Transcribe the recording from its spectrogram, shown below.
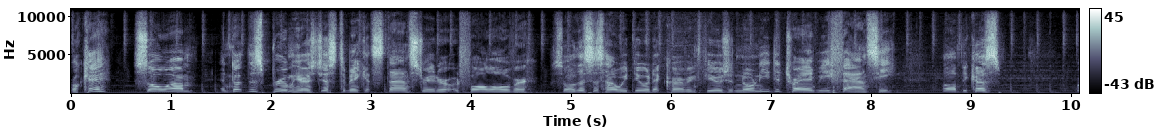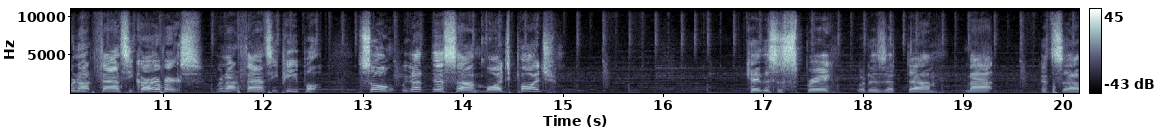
Okay? So, um, and this broom here is just to make it stand straight or it would fall over. So this is how we do it at Carving Fusion. No need to try and be fancy. Well, because we're not fancy carvers. We're not fancy people. So we got this uh, Mod Podge. Okay, this is spray. What is it? Um, matte. It's uh,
